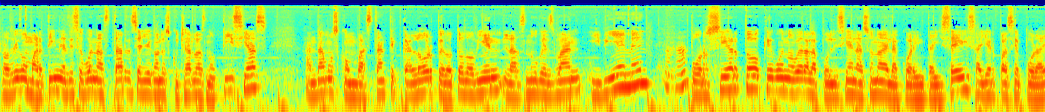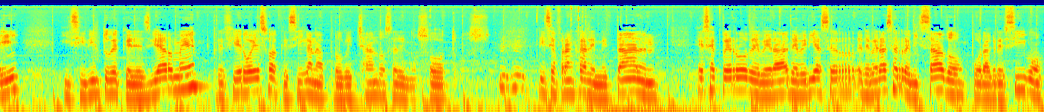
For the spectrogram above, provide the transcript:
Rodrigo Martínez dice buenas tardes, ya llegando a escuchar las noticias. Andamos con bastante calor, pero todo bien. Las nubes van y vienen. Por cierto, qué bueno ver a la policía en la zona de la 46. Ayer pasé por ahí y si bien tuve que desviarme, prefiero eso a que sigan aprovechándose de nosotros. Dice Franja de Metal. Ese perro deberá, debería ser, deberá ser revisado por agresivo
